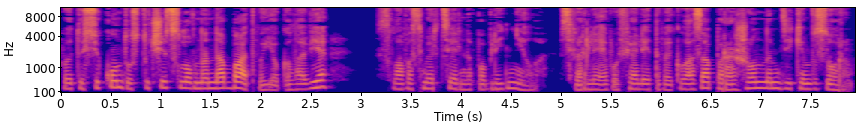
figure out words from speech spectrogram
в эту секунду стучит словно набат в ее голове, Слава смертельно побледнела, сверляя его фиолетовые глаза пораженным диким взором.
